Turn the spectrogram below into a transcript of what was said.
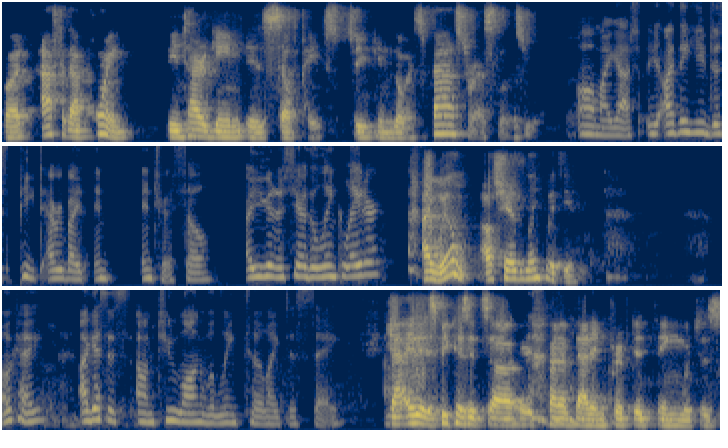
But after that point, the entire game is self-paced, so you can go as fast or as slow as you want. Oh my gosh, I think you just piqued everybody's in- interest. So, are you going to share the link later? I will. I'll share the link with you. Okay. I guess it's um too long of a link to like just say. Yeah, it is because it's uh it's kind of that encrypted thing, which is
